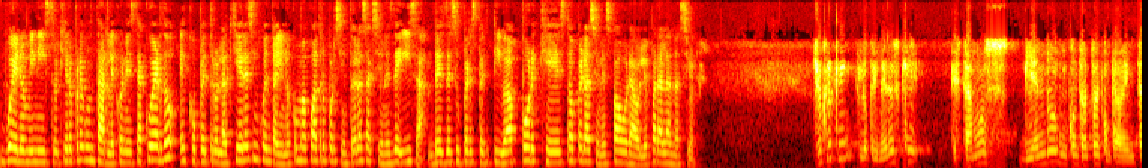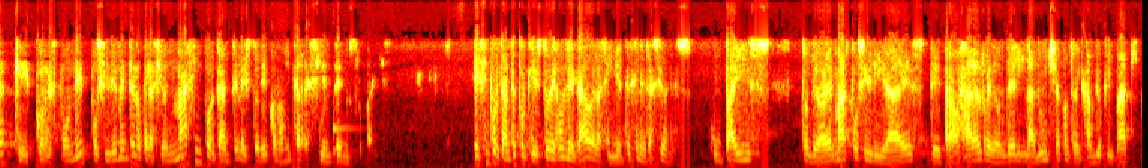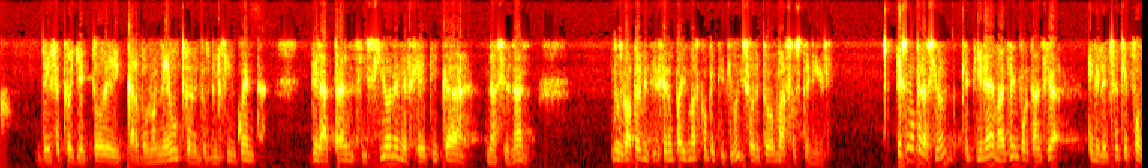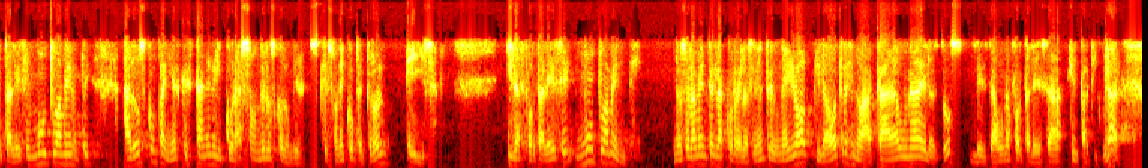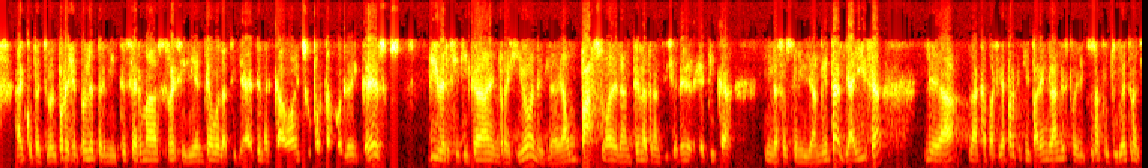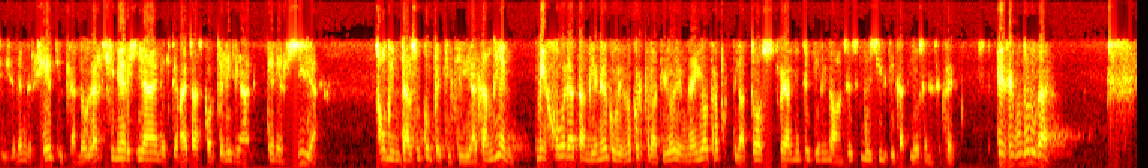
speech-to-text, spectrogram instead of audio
Bueno, ministro, quiero preguntarle, con este acuerdo, Ecopetrol adquiere 51,4% de las acciones de ISA. Desde su perspectiva, ¿por qué esta operación es favorable para la nación? Yo creo que lo primero es que estamos viendo un contrato de compraventa que corresponde posiblemente a la operación más importante en la historia económica reciente de nuestro país. Es importante porque esto deja un legado a las siguientes generaciones. Un país donde va a haber más posibilidades de trabajar alrededor de la lucha contra el cambio climático, de ese proyecto de carbono neutro en el 2050, de la transición energética nacional. Nos va a permitir ser un país más competitivo y sobre todo más sostenible. Es una operación que tiene además la importancia en el hecho de que fortalece mutuamente a dos compañías que están en el corazón de los colombianos, que son Ecopetrol e ISA. Y las fortalece mutuamente no solamente en la correlación entre una y la otra, sino a cada una de las dos les da una fortaleza en particular. A Ecopetrol, por ejemplo, le permite ser más resiliente a volatilidades de mercado en su portafolio de ingresos, diversifica en regiones, le da un paso adelante en la transición energética y la sostenibilidad ambiental. Y a ISA le da la capacidad de participar en grandes proyectos a futuro de transición energética, lograr sinergia en el tema de transporte lineal de energía, aumentar su competitividad también mejora también el gobierno corporativo de una y otra, porque las dos realmente tienen avances muy significativos en ese frente. En segundo lugar,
